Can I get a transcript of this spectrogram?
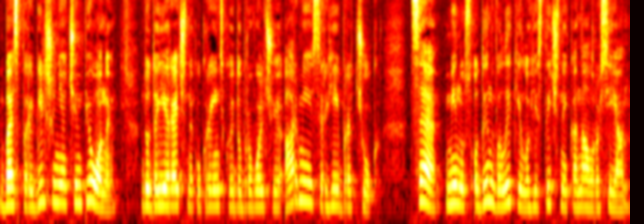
Без перебільшення чемпіони, додає речник Української добровольчої армії Сергій Братчук. Це мінус один великий логістичний канал росіян.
